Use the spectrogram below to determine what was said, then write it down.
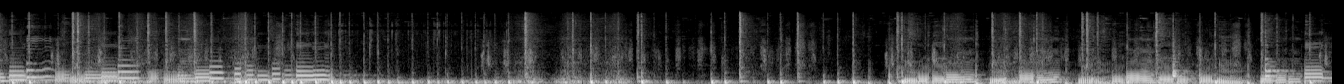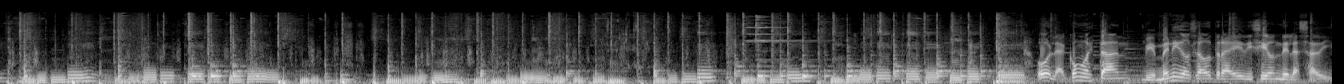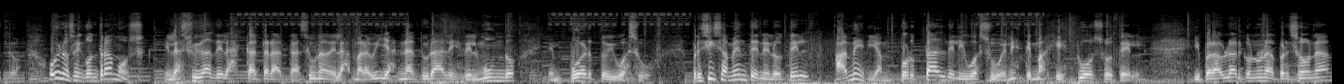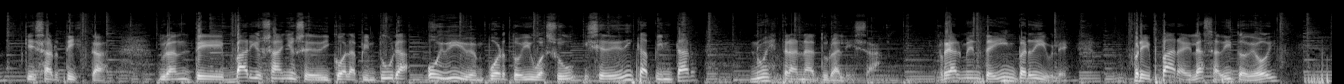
Hola, Bienvenidos a otra edición del Asadito. Hoy nos encontramos en la ciudad de las Cataratas, una de las maravillas naturales del mundo, en Puerto Iguazú. Precisamente en el Hotel Amerian, Portal del Iguazú, en este majestuoso hotel. Y para hablar con una persona que es artista, durante varios años se dedicó a la pintura, hoy vive en Puerto Iguazú y se dedica a pintar nuestra naturaleza. Realmente imperdible. Prepara el asadito de hoy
